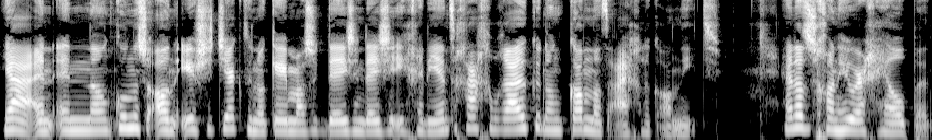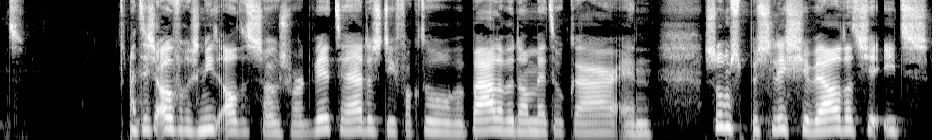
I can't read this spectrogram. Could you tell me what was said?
Ja, en, en dan konden ze al een eerste check doen. Oké, maar als ik deze en deze ingrediënten ga gebruiken, dan kan dat eigenlijk al niet. En dat is gewoon heel erg helpend. Het is overigens niet altijd zo zwart-wit, hè? dus die factoren bepalen we dan met elkaar. En soms beslis je wel dat je iets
